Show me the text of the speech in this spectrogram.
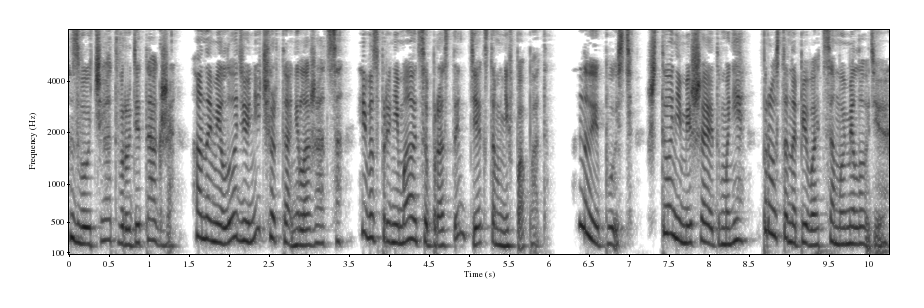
звучат вроде так же, а на мелодию ни черта не ложатся и воспринимаются простым текстом не в попад. Ну и пусть, что не мешает мне просто напевать саму мелодию.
